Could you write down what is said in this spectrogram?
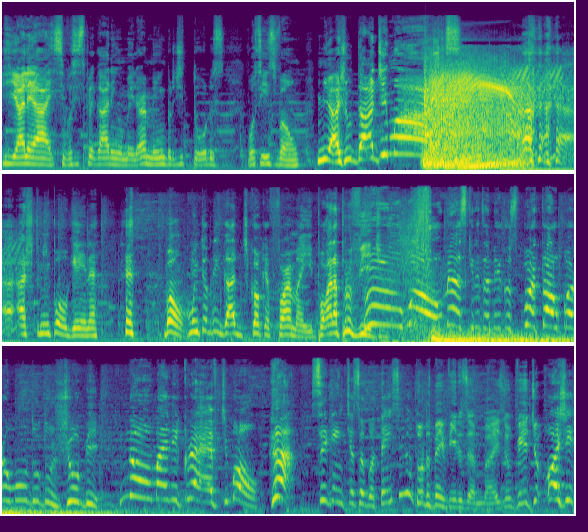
E aliás, se vocês pegarem o melhor membro de todos, vocês vão me ajudar demais! Acho que me empolguei, né? Bom, muito obrigado de qualquer forma e bora pro vídeo. Uou, uou, meus queridos amigos, portal para o mundo do Jubi no Minecraft. Bom, ha! Seguinte, eu sou o Goten, sejam todos bem-vindos a mais um vídeo. Hoje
